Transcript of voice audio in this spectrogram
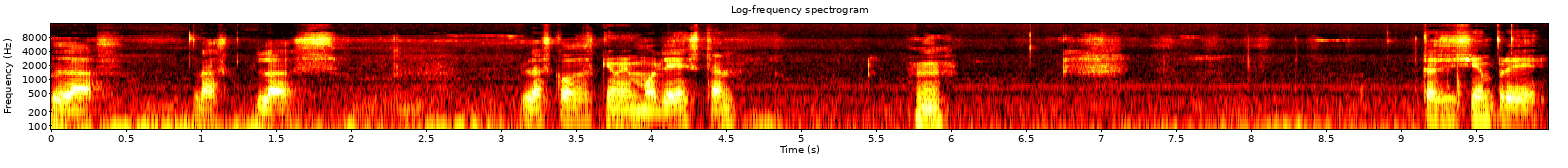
las, las, las, las cosas que me molestan. Casi siempre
